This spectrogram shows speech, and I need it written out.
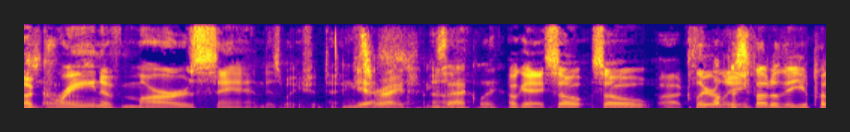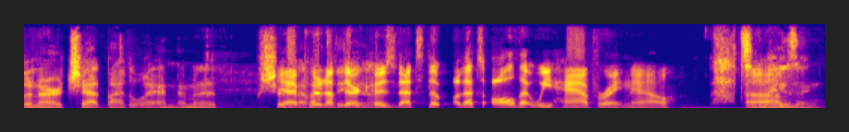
A So- grain of Mars sand is what you should take. That's Yes. right. Exactly. Okay, so so uh, I love clearly, this photo that you put in our chat, by the way. I'm, I'm going to share. yeah, I put it up the, there uh, because that's the that's all that we have right now. it's um, amazing.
